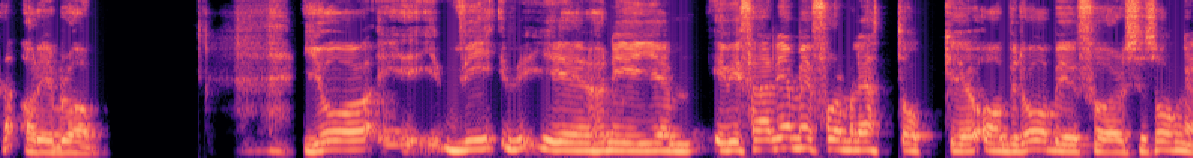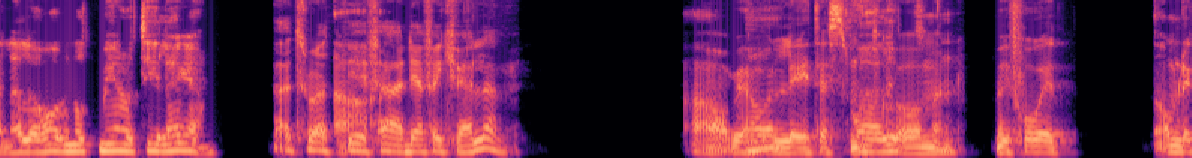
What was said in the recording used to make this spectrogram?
Ja, det är bra. Ja, vi, vi, hörni, är vi färdiga med Formel 1 och eh, Abu Dhabi för säsongen? Eller har vi något mer att tillägga? Jag tror att vi är Ja. färdiga för kvällen. ja vi har Mm. lite smått Härligt. kvar, men vi får om, det,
